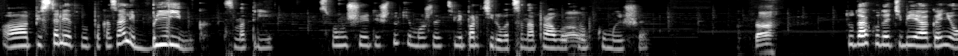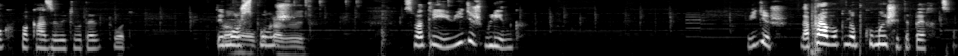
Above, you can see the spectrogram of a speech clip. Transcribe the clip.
а, пистолет мы показали. Блинк. Смотри. С помощью этой штуки можно телепортироваться на правую Вау. кнопку мыши. Да, Туда, куда тебе огонек показывает вот этот вот. Ты да, можешь с ну, помощью... показывает. Смотри, видишь блинк? Видишь? На правую кнопку мыши тпхаться.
